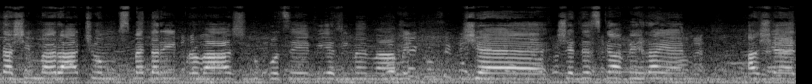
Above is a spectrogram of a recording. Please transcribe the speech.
našim hráčům, jsme tady pro vás, kluci, věříme vám, že, že dneska vyhrajeme a že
